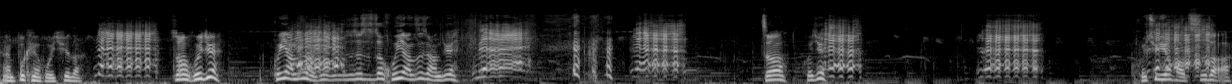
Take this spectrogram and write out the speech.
嗯，不肯回去的，走回去，回养殖场去，这这回养殖场去，走回去，回去有好吃的啊，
